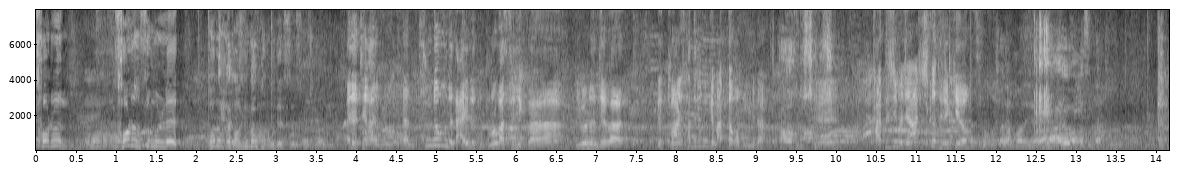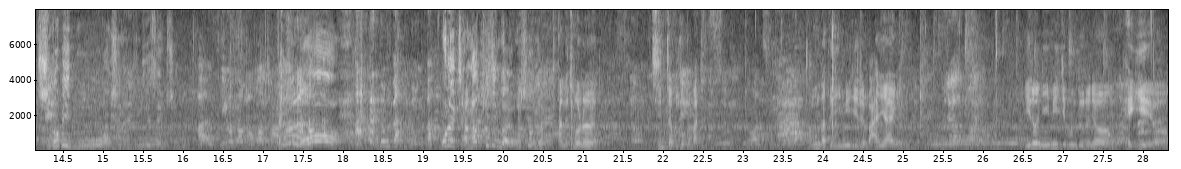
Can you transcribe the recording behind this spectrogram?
서른, 서른, 스물넷. 서른까지 생각도 못했어요, 솔직하게. 아니 제가 일단 충전분들 나이를 또 물어봤으니까 이거는 제가 맥주 하나 사드리는 게 맞다고 봅니다. 아, 그렇지. 예. 다 드시면 제가 하나씩 시켜드릴게요. 진짜 한번 예, 아유 반갑습니다. 그 직업이 뭐 하시는 분들이세요, 혹시? 아 이것도 한번 맞춰. 어, 아 농담 농담. 오늘 장학 퀴즈인가요, 혹시 오늘? 아, 근데 저는 진짜 무조건 맞춰줬어요. 아 진짜요? 그분 같은 이미지를 많이 알거든요. 이런 이미지 분들은요, 100이에요.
